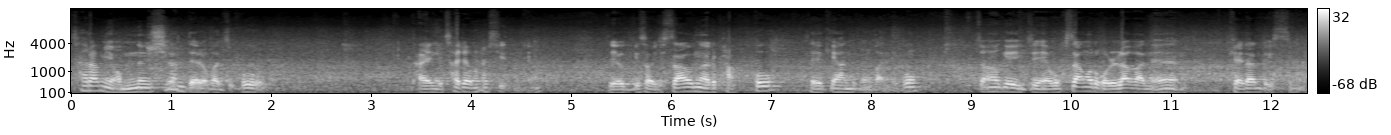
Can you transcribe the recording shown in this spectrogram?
사람이 없는 시간대라 가지고 다행히 촬영을 할 수 있네요. 여기서 이제 사우나를 받고 대기하는 공간이고 저기 이제 옥상으로 올라가는 계단도 있습니다.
